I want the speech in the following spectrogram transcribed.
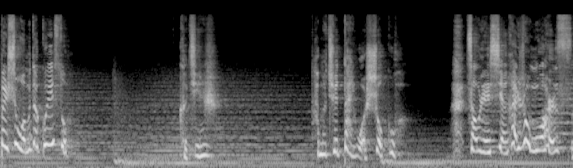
本是我们的归宿。可今日，他们却待我受过。遭人陷害入魔而死，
